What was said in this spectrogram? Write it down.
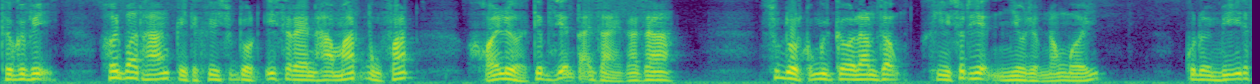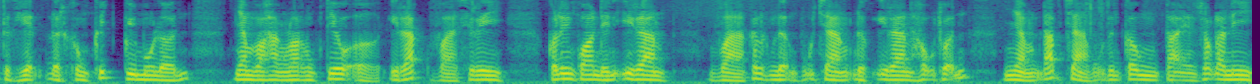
Thưa quý vị, hơn 3 tháng kể từ khi xung đột Israel-Hamas bùng phát, khói lửa tiếp diễn tại giải Gaza. Xung đột có nguy cơ lan rộng khi xuất hiện nhiều điểm nóng mới. Quân đội Mỹ đã thực hiện đợt không kích quy mô lớn nhằm vào hàng loạt mục tiêu ở Iraq và Syria có liên quan đến Iran và các lực lượng vũ trang được Iran hậu thuẫn nhằm đáp trả vụ tấn công tại Jordani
